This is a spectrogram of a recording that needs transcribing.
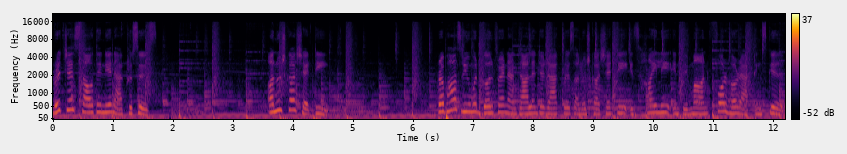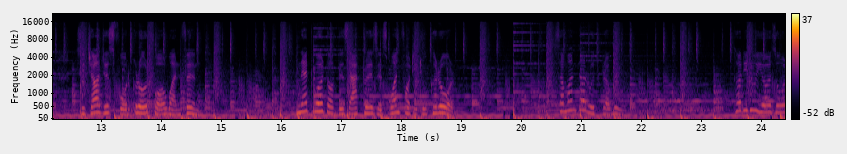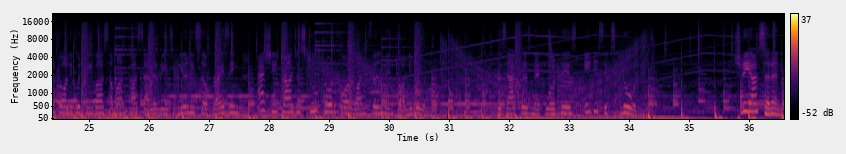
Richest South Indian actresses Anushka Shetty Prabhas rumored girlfriend and talented actress Anushka Shetty is highly in demand for her acting skill. She charges 4 crore for one film. Net worth of this actress is 142 crore. Samantha Ruth Prabhu 32 years old Tollywood diva Samantha's salary is really surprising as she charges 2 crore for one film in Tollywood. This actress' net worth is 86 crore. Shriya Saran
